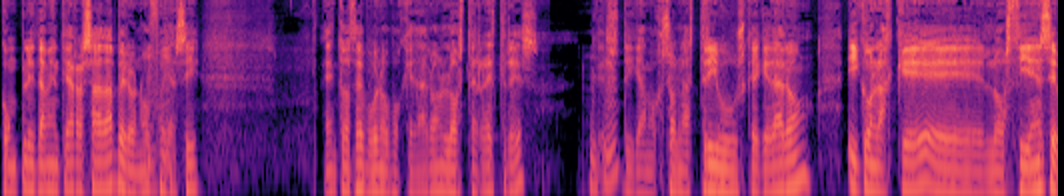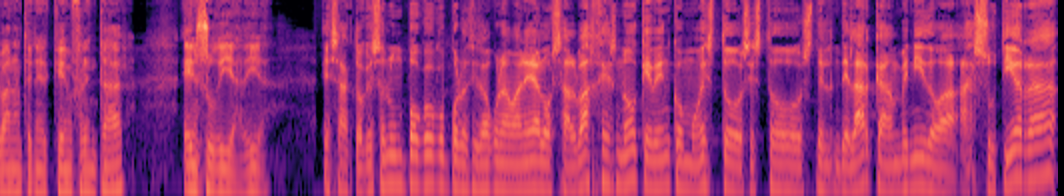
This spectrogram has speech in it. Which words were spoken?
completamente arrasada, pero no fue así. Entonces, bueno, pues quedaron los terrestres, que es, digamos que son las tribus que quedaron y con las que eh, los 100 se van a tener que enfrentar en su día a día. Exacto, que son un poco, por decirlo de alguna manera, los salvajes, ¿no? Que ven como estos, estos del, del arca han venido a, a su tierra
